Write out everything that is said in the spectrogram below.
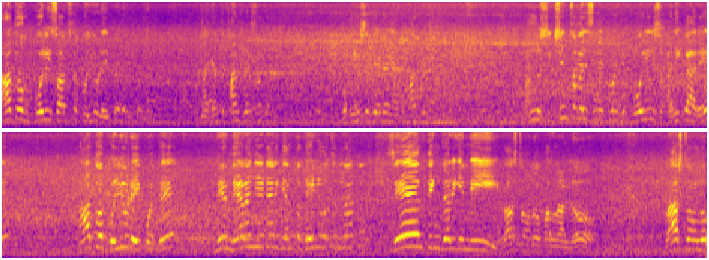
నాతో ఒక పోలీస్ ఆఫీసర్ కొయ్యుడు అయిపోయాడు అనుకోండి. నాకు ఎంత కాన్ఫిడెన్స్ ఉంటుంది? ఒక నిమిషం చేయడానికి ఎంత కాన్ఫిడెన్స్ ఉంటుంది? నన్ను శిక్షించవలసినటువంటి పోలీస్ అధికారే నాతో కొల్యుడు అయిపోతే నేను నేరం చేయడానికి ఎంత ధైర్యం వస్తుంది నాకు? సేమ్ థింగ్ జరిగింది రాష్ట్రంలో పల్నాడులో. రాష్ట్రంలో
